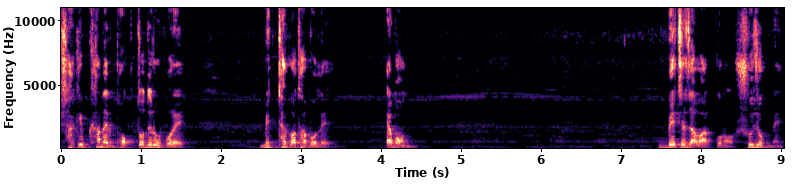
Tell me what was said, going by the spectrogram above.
শাকিব খানের ভক্তদের উপরে মিথ্যা কথা বলে এমন বেঁচে যাওয়ার কোনো সুযোগ নেই।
